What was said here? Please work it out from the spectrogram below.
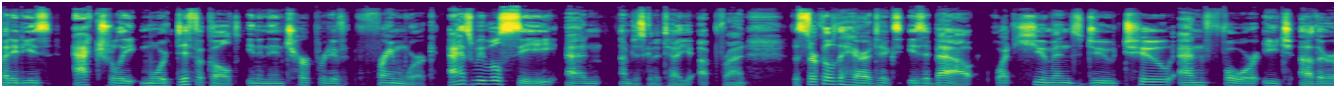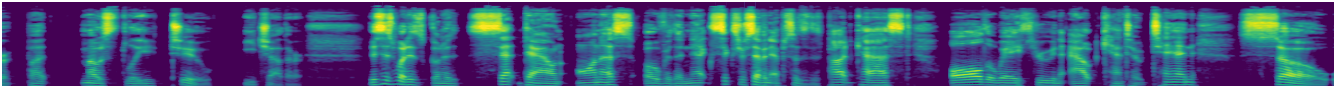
but it is actually more difficult in an interpretive framework. As we will see, and I'm just going to tell you up front, the Circle of the Heretics is about what humans do to and for each other, but mostly to each other. This is what is going to set down on us over the next six or seven episodes of this podcast, all the way through and out Canto 10. So,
